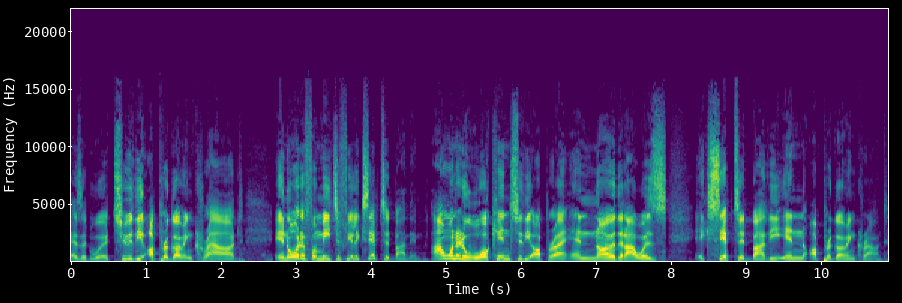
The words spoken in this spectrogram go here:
as it were, to the opera going crowd. In order for me to feel accepted by them, I wanted to walk into the opera and know that I was accepted by the in opera going crowd.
